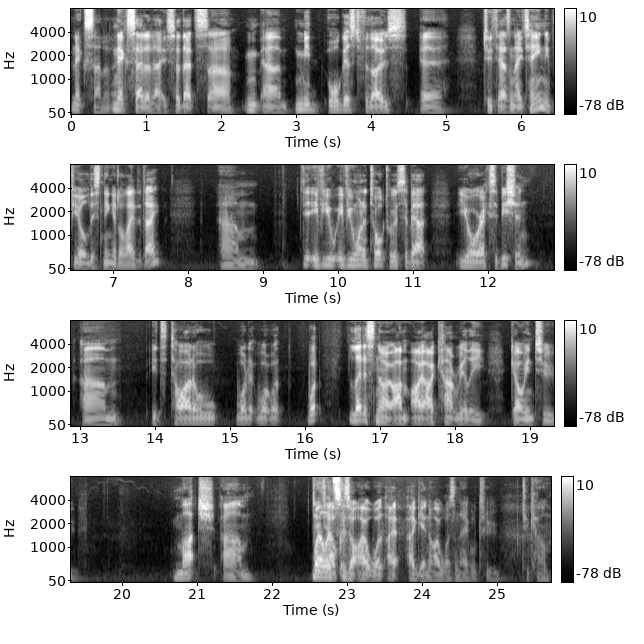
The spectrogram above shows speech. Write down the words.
Next Saturday. next Saturday. So that's uh, m- uh, mid August for those uh, 2018. If you're listening at a later date, um, if you if you want to talk to us about your exhibition, um, its title, what it, what what what, let us know. Um, I I can't really go into much. Um, Well, well, because I, wa- I again I wasn't able to to come.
